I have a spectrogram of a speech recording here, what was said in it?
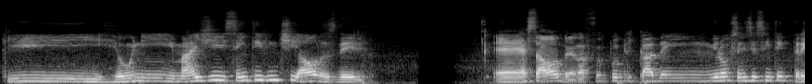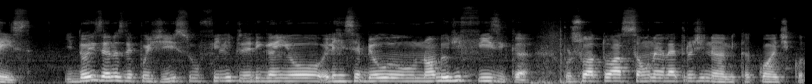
que reúne mais de 120 aulas dele. É, essa obra ela foi publicada em 1963 e dois anos depois disso, o Phillips ele ganhou, ele recebeu o Nobel de Física por sua atuação na eletrodinâmica quântica.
